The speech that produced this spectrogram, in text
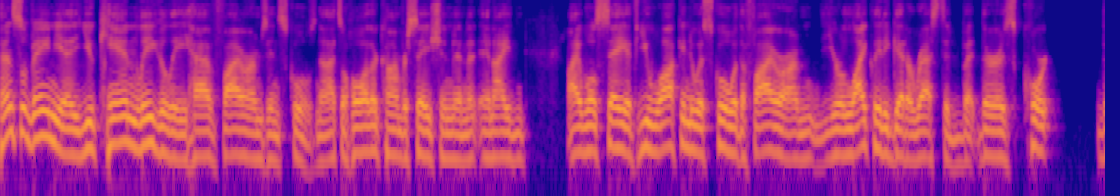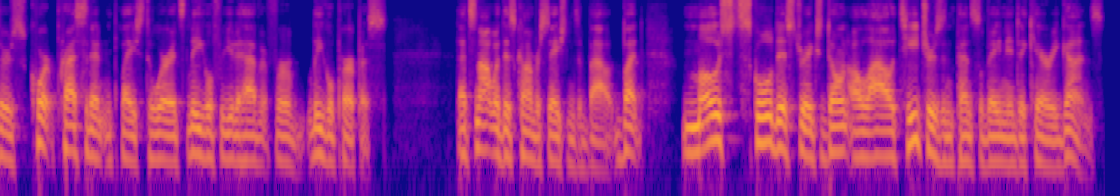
Pennsylvania, you can legally have firearms in schools. Now that's a whole other conversation, and and I I will say if you walk into a school with a firearm, you're likely to get arrested. But there is court there's court precedent in place to where it's legal for you to have it for legal purpose. That's not what this conversation's about. But most school districts don't allow teachers in Pennsylvania to carry guns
